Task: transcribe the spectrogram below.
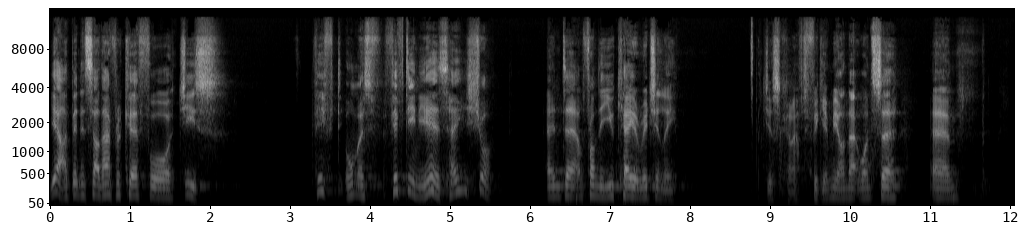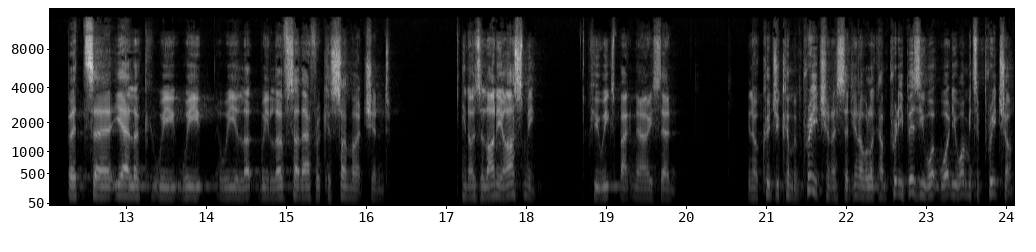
yeah, I've been in South Africa for, geez, 50, almost 15 years, hey? Sure. And uh, I'm from the UK originally. Just going to have to forgive me on that one, sir. Um, but uh, yeah, look, we, we, we, lo- we love South Africa so much. And you know, Zolani asked me a few weeks back now, he said, you know, could you come and preach? And I said, you know, well, look, I'm pretty busy. What, what do you want me to preach on?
